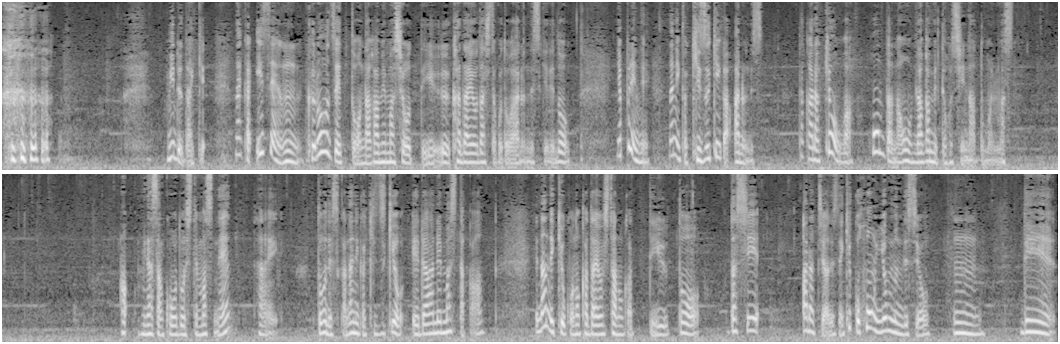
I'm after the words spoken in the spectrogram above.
見るだけ。なんか以前クローゼットを眺めましょうっていう課題を出したことがあるんですけれどやっぱりね何か気づきがあるんです。だから今日は本棚を眺めてほしいなと思います。あ皆さん行動してますね。はい。どうですか？何か気づきを得られましたか？でなんで今日この課題をしたのかっていうと私アラチはですね。結構本読むんですよ。うん。で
